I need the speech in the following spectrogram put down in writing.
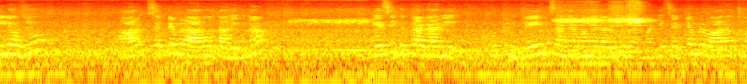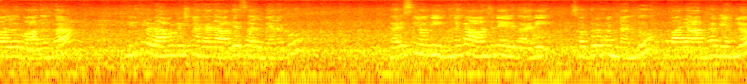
ఈరోజు ఆరు సెప్టెంబర్ ఆరవ తారీఖున కేసీ గుత్తా గారి పుట్టిన జయంతి సందర్భంగా జరుగుతున్నటువంటి సెప్టెంబర్ వారోత్సవాల్లో భాగంగా ఇరుకుల రామకృష్ణ గారి ఆదేశాల మేరకు గరిసిలోని మునగ ఆంజనేయులు గారి స్వగృహం నందు వారి ఆధ్వర్యంలో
